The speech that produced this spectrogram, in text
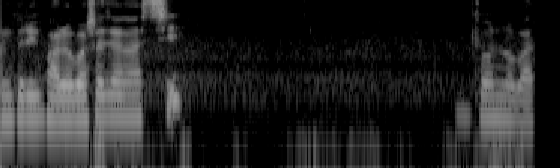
আন্তরিক ভালোবাসা জানাচ্ছি। ধন্যবাদ।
